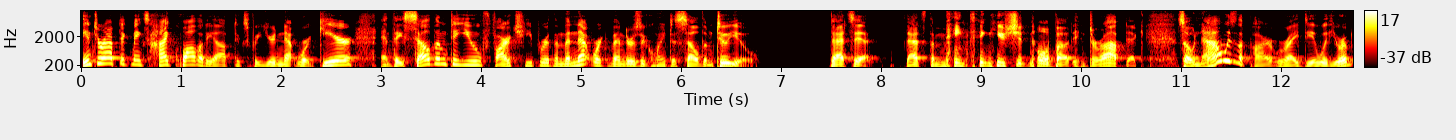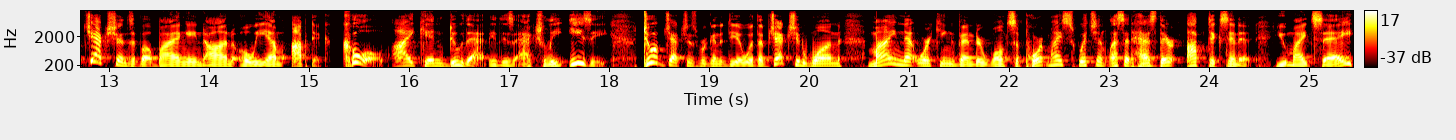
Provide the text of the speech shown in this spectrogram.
Interoptic makes high quality optics for your network gear, and they sell them to you far cheaper than the network vendors are going to sell them to you. That's it. That's the main thing you should know about Interoptic. So now is the part where I deal with your objections about buying a non OEM optic. Cool, I can do that. It is actually easy. Two objections we're going to deal with. Objection one my networking vendor won't support my switch unless it has their optics in it. You might say,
